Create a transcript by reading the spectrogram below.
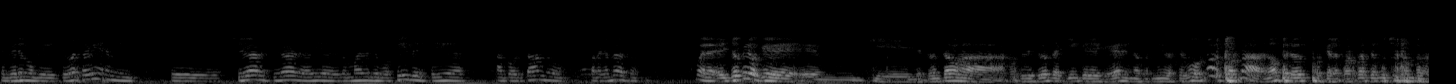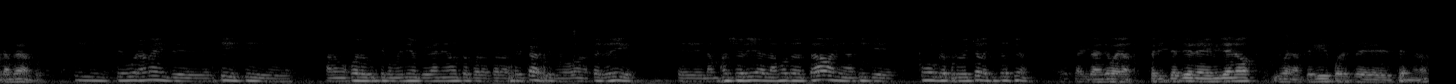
esperemos que, que vaya bien. eh, llegar, llegar ahí a lo más lento posible, seguir acortando para el campeonato. Bueno, eh, yo creo que eh, si le preguntabas a, José Luis Pelota quién quería que gane, no, no iba a ser vos. No por nada, ¿no? Pero porque le cortaste mucho tiempo en el campeonato. Y seguramente, sí, sí, eh, a lo mejor hubiese convenido que gane otro para, para acercarse, pero bueno, ya te digo, eh, la mayoría de las motos no estaban, y así que hubo que aprovechar la situación. Exactamente, bueno, felicitaciones Emiliano y bueno, seguir por ese senda, ¿no?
